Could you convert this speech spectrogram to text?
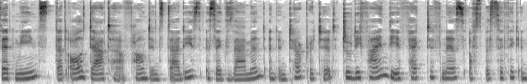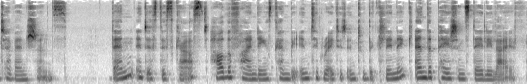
That means that all data found in studies is examined and interpreted to define the effectiveness of specific interventions. Then it is discussed how the findings can be integrated into the clinic and the patient's daily life.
